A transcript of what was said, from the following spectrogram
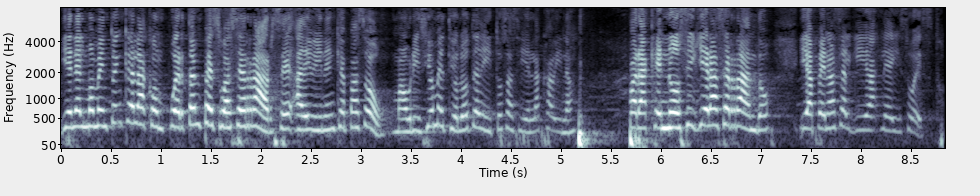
Y en el momento en que la compuerta empezó a cerrarse, adivinen qué pasó. Mauricio metió los deditos así en la cabina para que no siguiera cerrando y apenas el guía le hizo esto.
